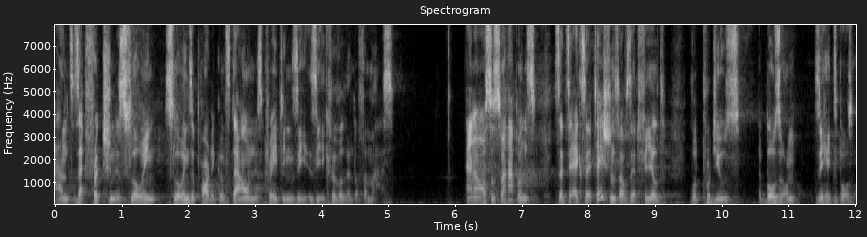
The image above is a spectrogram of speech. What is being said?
and that friction is slowing, slowing the particles down, is creating the, the equivalent of a mass. And it also so happens that the excitations of that field would produce a boson, the Higgs boson.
